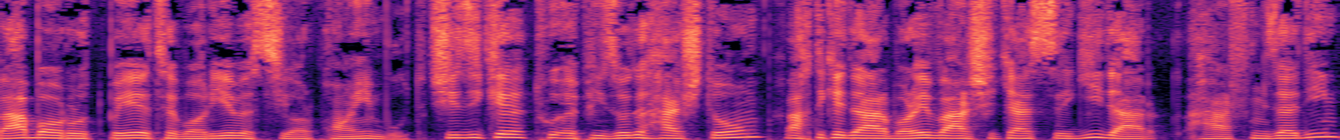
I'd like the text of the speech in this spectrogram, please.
و با رتبه اعتباری بسیار پایین بود. چیزی که تو اپیزود هشتم وقتی که درباره ورشکستگی در حرف می‌زدیم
